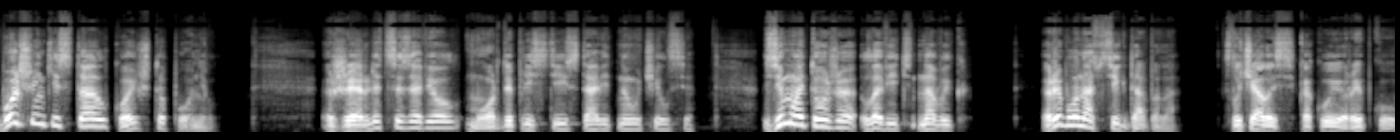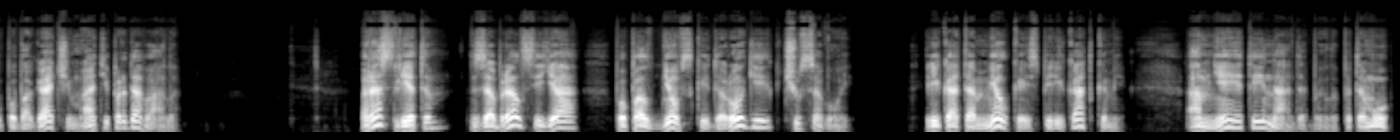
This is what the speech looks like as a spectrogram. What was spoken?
Большенький стал, кое-что понял. Жерлицы завел, морды плести и ставить научился. Зимой тоже ловить навык. Рыба у нас всегда была. Случалось, какую рыбку побогаче мать и продавала. Раз летом забрался я по Полдневской дороге к Чусовой. Река там мелкая, с перекатками, а мне это и надо было, потому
